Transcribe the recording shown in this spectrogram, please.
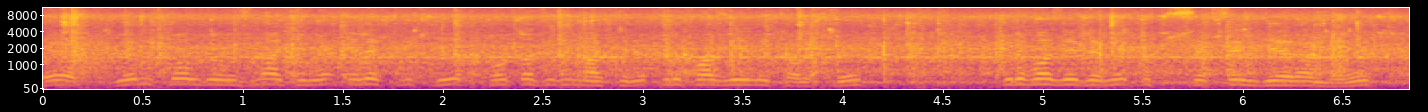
Evet, görmüş olduğunuz makine elektrikli portatif makine. Trifaze ile çalışıyor. Trifaze demek 380 diğer demek.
